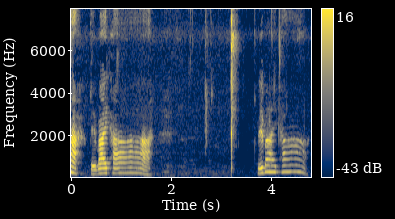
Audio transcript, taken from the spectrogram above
ค่ะบ๊ายบายค่ะบ๊ายบายค่ะ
